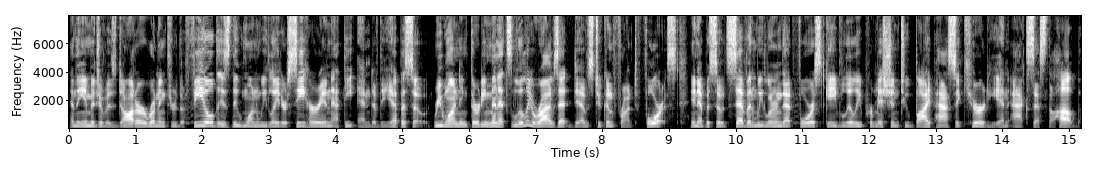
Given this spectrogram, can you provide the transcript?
and the image of his daughter running through the field is the one we later see her in at the end of the episode. Rewinding 30 minutes, Lily arrives at Devs to confront Forest. In episode 7, we learn that Forest gave Lily permission to bypass security and access the hub.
